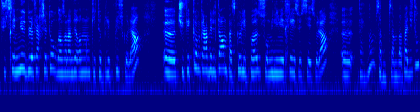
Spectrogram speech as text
tu serais mieux de le faire chez toi ou dans un environnement qui te plaît plus que là. Euh, tu fais que regarder le temps parce que les pauses sont millimétrées et ceci et cela. Euh, ben non, ça, ça me va pas du tout.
